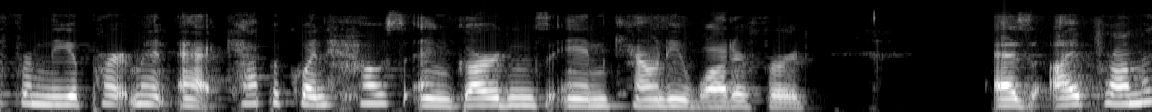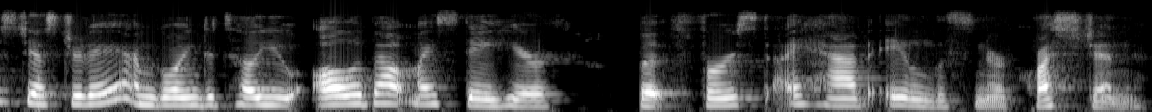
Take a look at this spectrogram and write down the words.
from the apartment at Cappoquin House and Gardens in County Waterford. As I promised yesterday, I'm going to tell you all about my stay here, but first I have a listener question.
